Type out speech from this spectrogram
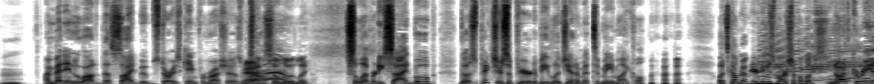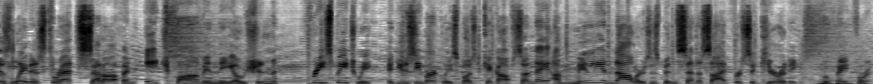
I'm betting a lot of the side boob stories came from Russia as well. Absolutely. Celebrity side boob. Those pictures appear to be legitimate to me, Michael. What's coming up in your news, Marshall Phillips? North Korea's latest threat set off an H bomb in the ocean. Free Speech Week at UC Berkeley supposed to kick off Sunday. A million dollars has been set aside for security. Who paid for it?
